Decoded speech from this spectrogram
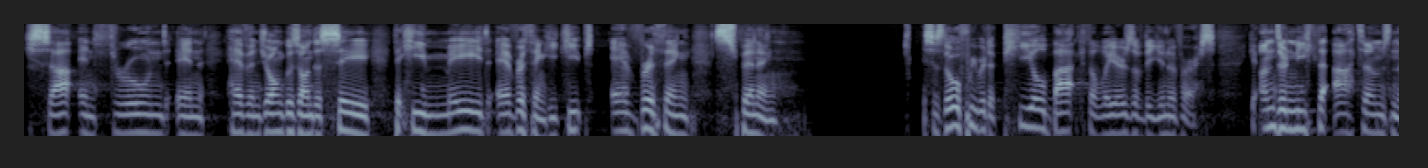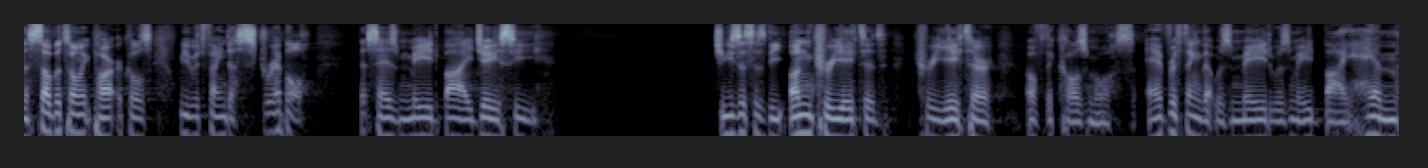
He sat enthroned in heaven. John goes on to say that he made everything, he keeps everything spinning. It's as though if we were to peel back the layers of the universe underneath the atoms and the subatomic particles, we would find a scribble that says made by JC. Jesus is the uncreated creator of the cosmos. Everything that was made was made by him.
